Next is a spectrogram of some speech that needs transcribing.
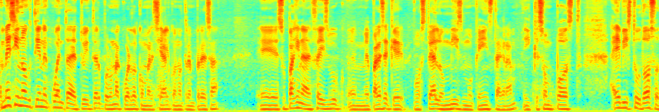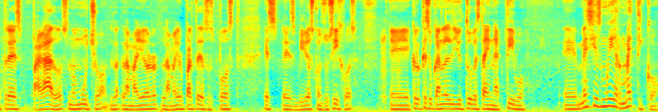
Messi no tiene cuenta de Twitter por un acuerdo comercial con otra empresa. Eh, su página de Facebook eh, me parece que postea lo mismo que Instagram y que son posts. He visto dos o tres pagados, no mucho. La, mayor, la mayor parte de sus posts es, videos con sus hijos. Eh, creo que su canal de YouTube está inactivo. Messi es muy hermético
